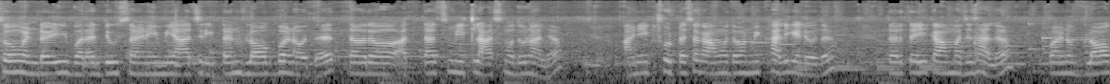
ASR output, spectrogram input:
सो मंडळी बऱ्याच दिवसाने मी आज रिटर्न व्लॉग बनवत आहे तर आत्ताच मी क्लासमधून आल्या आणि एक छोटंसं काम होतं म्हणून मी खाली गेले होते. तर तेही काम माझं झालं. पण व्लॉग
